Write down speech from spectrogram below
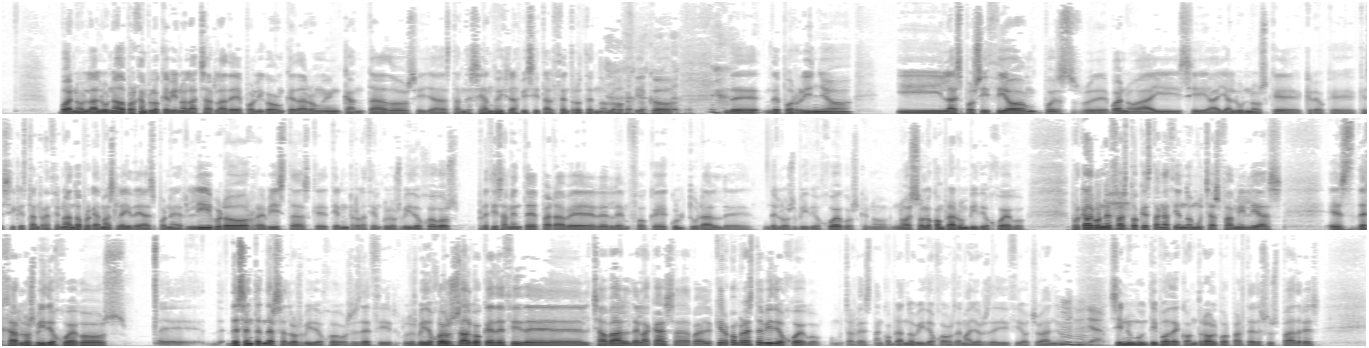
Bueno, el alumnado, por ejemplo, que vino a la charla de Polygon quedaron encantados y ya están deseando ir a visitar el centro tecnológico de, de Porriño. Y la exposición, pues eh, bueno, hay, sí hay alumnos que creo que, que sí que están reaccionando, porque además la idea es poner libros, revistas que tienen relación con los videojuegos, precisamente para ver el enfoque cultural de, de los videojuegos, que no, no es solo comprar un videojuego. Porque algo nefasto que están haciendo muchas familias es dejar los videojuegos eh, desentenderse de los videojuegos. Es decir, los videojuegos es algo que decide el chaval de la casa. "Vale, quiero comprar este videojuego. Muchas veces están comprando videojuegos de mayores de 18 años sin ningún tipo de control por parte de sus padres.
